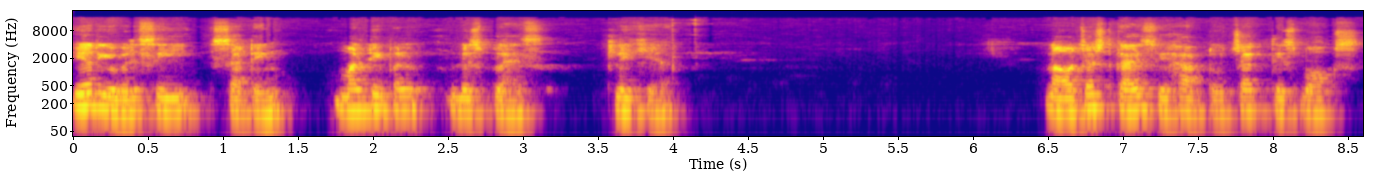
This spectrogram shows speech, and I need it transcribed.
Here you will see setting multiple displays. Click here. Now just guys you have to check this box.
